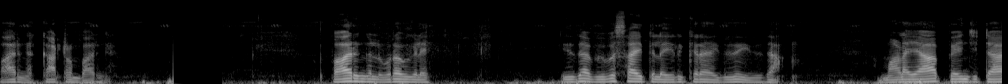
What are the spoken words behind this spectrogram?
பாருங்கள் காற்றம் பாருங்கள் பாருங்கள் உறவுகளே இதுதான் விவசாயத்தில் இருக்கிற இது இதுதான். மழையாக பேஞ்சிட்டா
